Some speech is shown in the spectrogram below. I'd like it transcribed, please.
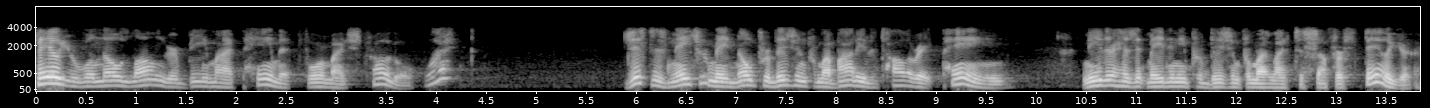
Failure will no longer be my payment for my struggle. What? Just as nature made no provision for my body to tolerate pain, neither has it made any provision for my life to suffer failure.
